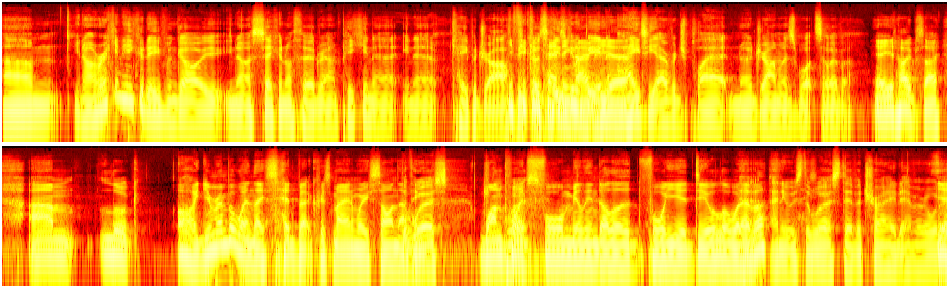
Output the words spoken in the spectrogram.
Um, you know, I reckon he could even go, you know, a second or third round pick in a in a keeper draft If because he's going to be an yeah. 80 average player, no dramas whatsoever. yeah, you'd hope so. Um, look, oh, you remember when they said about Chris Mayne when he signed that The thing? worst- One point four million dollar four year deal or whatever. And it was the worst ever trade ever or whatever.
